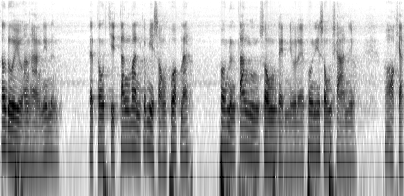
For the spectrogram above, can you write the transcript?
ต้องดูอยู่ห่างๆนิดนึง แต่ตรงจิตตั้งมั่นก็มีสองพวกนะ พวกหนึ่งตั้งทรงเด่นอยู่เลย พวกนี้ทรงฌานอยู่พอออกจาก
